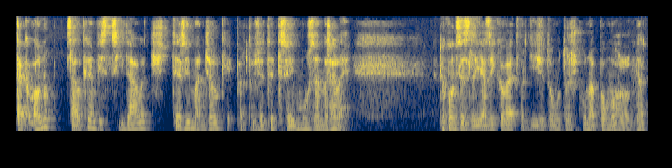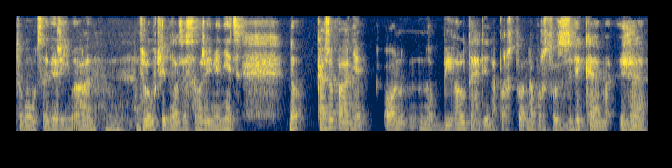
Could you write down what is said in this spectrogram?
Tak on celkem vystřídal čtyři manželky, protože ty tři mu zemřely. Dokonce zlý jazykové tvrdí, že tomu trošku napomohl. Já tomu moc nevěřím, ale vyloučit nelze samozřejmě nic. No, každopádně, on no, býval tehdy naprosto, naprosto zvykem, že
